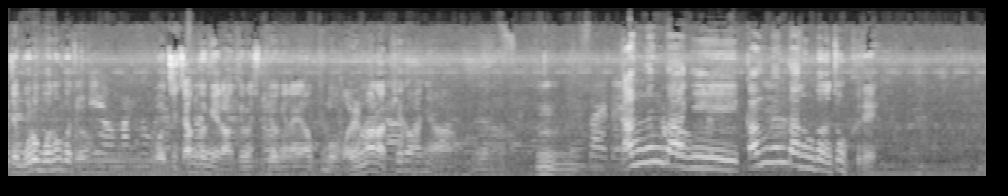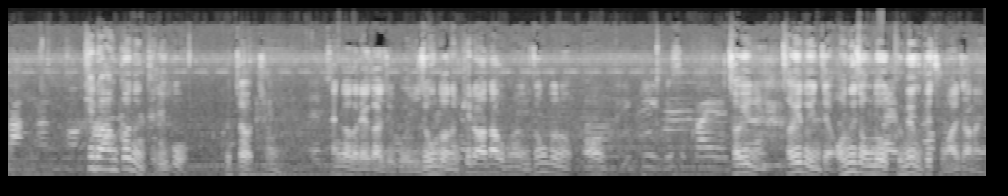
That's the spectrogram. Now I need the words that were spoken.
이제 물어보는 거죠 뭐 지장금이랑 결혼식 비용이랑 해갖고 뭐 얼마나 필요하냐 음, 음. 깎는다기 깎는다는 거는 좀 그래. 필요한 거는 드리고 그쵸, 그쵸. 생각을 해가지고 이 정도는 필요하다고 보면 이 정도는 어. 저희 저희도 이제 어느 정도 금액은 대충 알잖아요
